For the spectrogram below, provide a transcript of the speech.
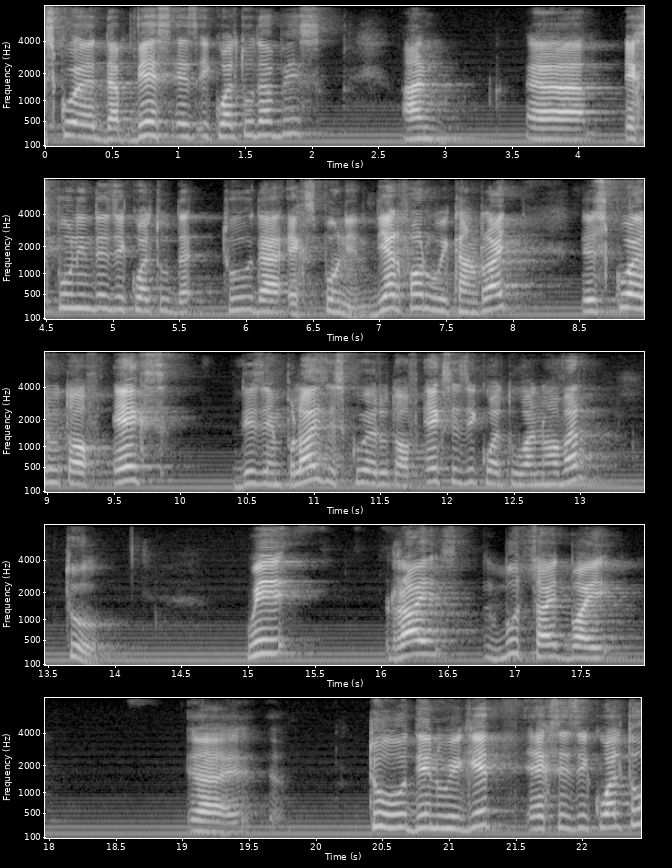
square the base is equal to the base and uh, exponent is equal to the to the exponent. Therefore we can write the square root of x this implies the square root of x is equal to 1 over 2 we write both sides by uh, 2 then we get x is equal to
